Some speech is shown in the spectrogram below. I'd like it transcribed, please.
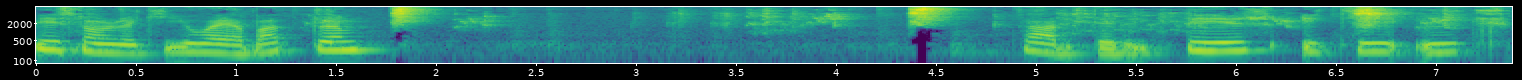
Bir sonraki yuvaya battım. Sabitledim. 1, 2, 3,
